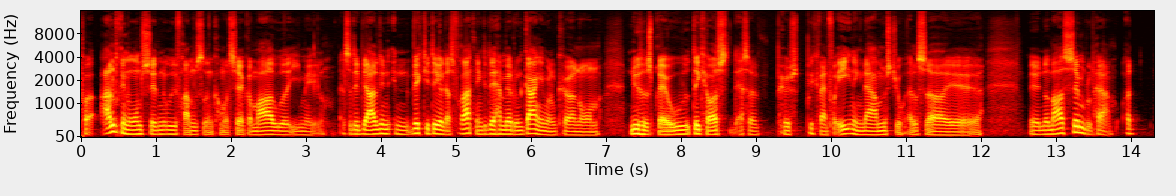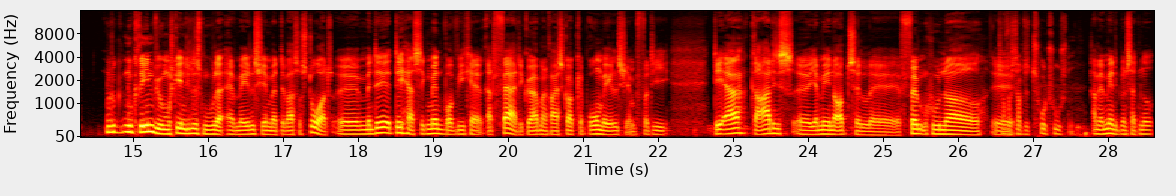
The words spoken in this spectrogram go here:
på aldrig nogensinde ude i fremtiden kommer til at gå meget ud af e-mail. Altså det bliver aldrig en, en vigtig del af deres forretning. Det er det her med, at du en gang imellem kører nogle nyhedsbreve ud. Det kan også, altså det kan være en forening nærmest jo. Altså øh, øh, noget meget simpelt her. Og nu, nu griner vi jo måske en lille smule af MailChimp, at det var så stort. Øh, men det er det her segment, hvor vi kan retfærdiggøre, at man faktisk godt kan bruge MailChimp, fordi det er gratis. Øh, jeg mener op til 500... Øh, så får op til 2.000? Jamen, jeg mener, det bliver sat ned. Er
